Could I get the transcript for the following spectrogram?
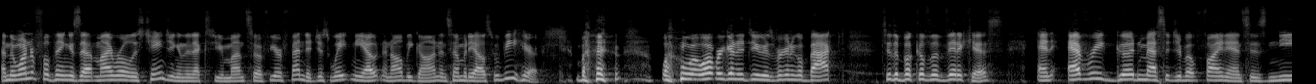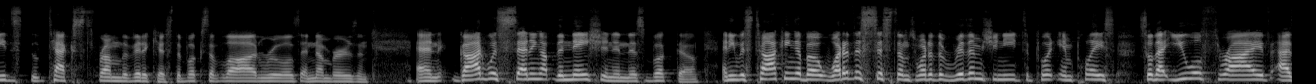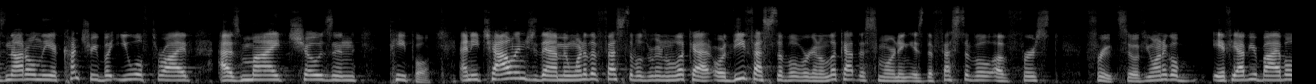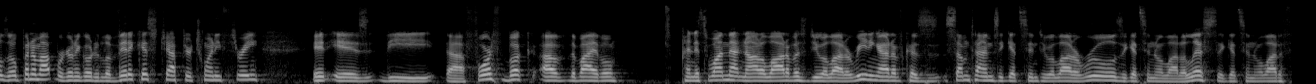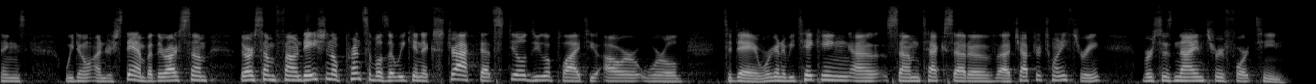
And the wonderful thing is that my role is changing in the next few months. So if you're offended, just wait me out and I'll be gone and somebody else will be here. But what we're going to do is we're going to go back to the book of Leviticus and every good message about finances needs text from Leviticus, the books of law and rules and numbers. And, and God was setting up the nation in this book, though. And He was talking about what are the systems, what are the rhythms you need to put in place so that you will thrive as not only a country, but you will thrive as my chosen people. And he challenged them, and one of the festivals we're going to look at, or the festival we're going to look at this morning, is the festival of first fruits. So if you want to go, if you have your Bibles, open them up. We're going to go to Leviticus chapter 23. It is the uh, fourth book of the Bible. And it's one that not a lot of us do a lot of reading out of because sometimes it gets into a lot of rules, it gets into a lot of lists, it gets into a lot of things we don't understand. But there are some, there are some foundational principles that we can extract that still do apply to our world today. We're going to be taking uh, some texts out of uh, chapter 23, verses 9 through 14.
